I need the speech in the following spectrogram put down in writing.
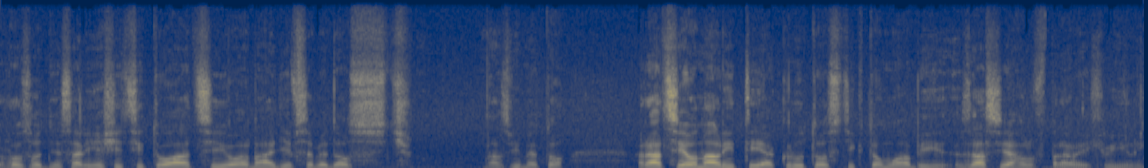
rozhodne sa riešiť situáciu a nájde v sebe dosť, nazvime to, racionality a krutosti k tomu, aby zasiahol v pravej chvíli.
